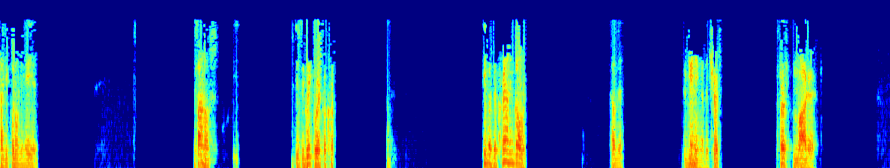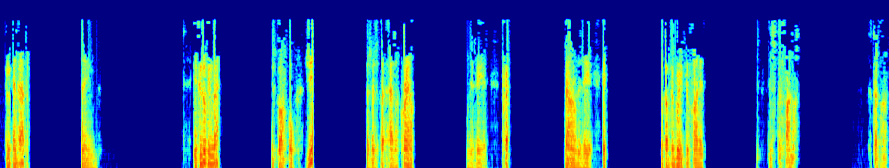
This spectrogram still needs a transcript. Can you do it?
like he put on the head. Stephanos is the Greek word for crown. He was the crown of gold of the beginning of the church, first martyr. And, and the thing. If you look in Matthew's gospel, Jesus has a crown on his head, his head. Look up the Greek, you'll find it. It's Stephanos. Stephanos.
